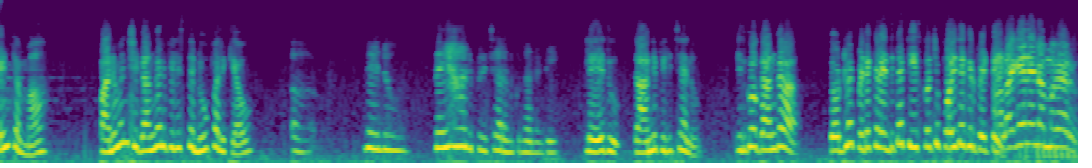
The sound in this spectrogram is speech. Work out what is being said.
ఏంటమ్మా? పని మంచి గంగని పిలిస్తే నువ్వు పలికావు? నేను నేహ అని పిలిచారనుకున్నానండి. లేదు దాన్ని పిలిచాను. ఇదిగో గంగా దొడ్లో పిడకలేంటితే తీసుకొచ్చి పొయ్యి దగ్గర పెట్టే అలాగేనండి అమ్మగారు.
